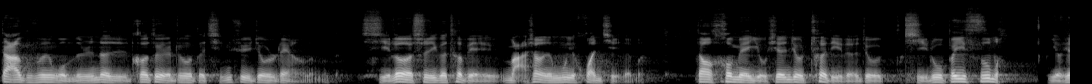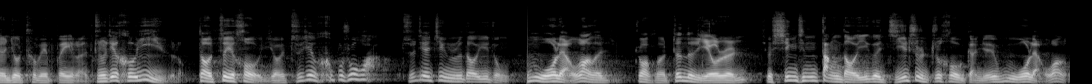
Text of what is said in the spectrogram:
大部分我们人的喝醉了之后的情绪就是这样的。喜乐是一个特别马上容易唤起的嘛，到后面有些人就彻底的就喜怒悲思嘛，有些人就特别悲了，直接喝抑郁了，到最后有直接喝不说话了，直接进入到一种物我两忘的状况。真的有人就心情荡到一个极致之后，感觉物我两忘了。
